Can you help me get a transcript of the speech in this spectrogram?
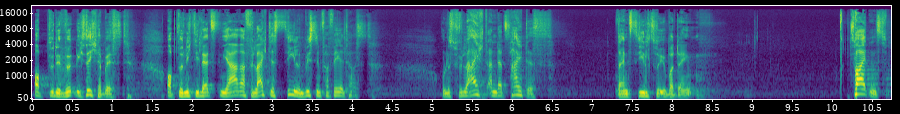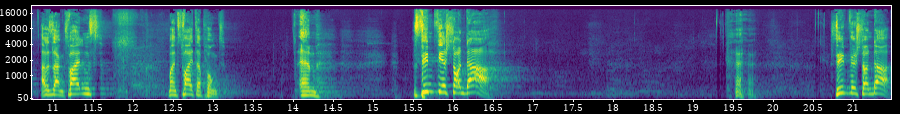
ob du dir wirklich sicher bist, ob du nicht die letzten Jahre vielleicht das Ziel ein bisschen verfehlt hast und es vielleicht an der Zeit ist, dein Ziel zu überdenken. Zweitens, alle sagen zweitens, mein zweiter Punkt. Ähm, sind wir schon da? sind wir schon da?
